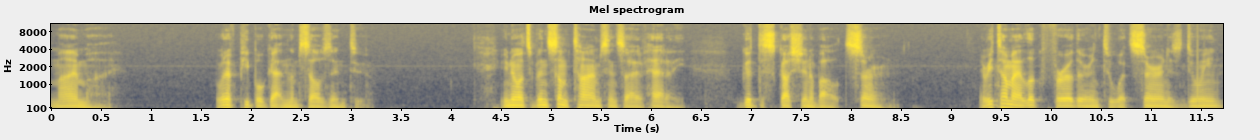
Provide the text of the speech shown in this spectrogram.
My, my. What have people gotten themselves into? You know, it's been some time since I've had a good discussion about CERN. Every time I look further into what CERN is doing,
